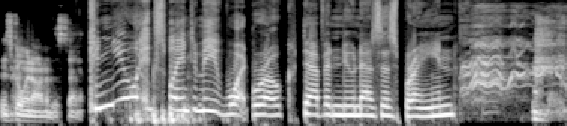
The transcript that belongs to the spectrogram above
is going on in the Senate. Can you explain to me what broke Devin Nunes's brain?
